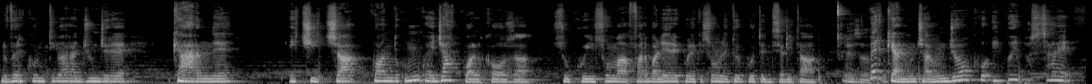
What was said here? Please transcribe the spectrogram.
dover continuare ad aggiungere carne e ciccia quando comunque hai già qualcosa su cui insomma far valere quelle che sono le tue potenzialità? Esatto. Perché annunciare un gioco e poi passare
